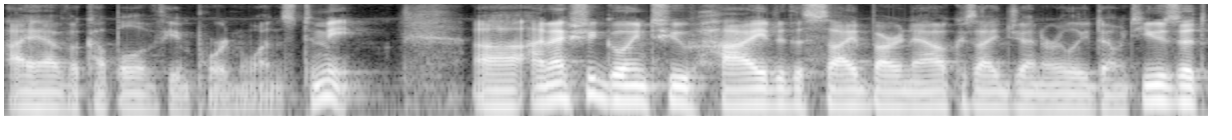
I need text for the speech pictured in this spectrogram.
I have a couple of the important ones to me. Uh, I'm actually going to hide the sidebar now because I generally don't use it.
